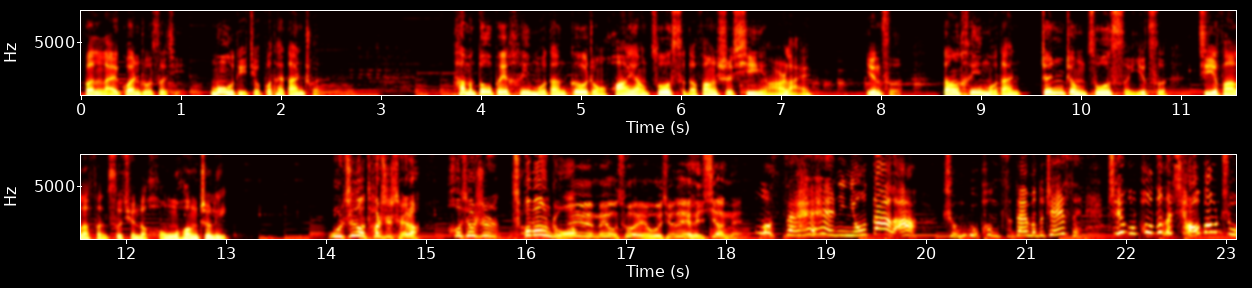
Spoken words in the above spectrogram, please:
本来关注自己目的就不太单纯，他们都被黑牡丹各种花样作死的方式吸引而来，因此。当黑牡丹真正作死一次，激发了粉丝群的洪荒之力。我知道他是谁了，好像是乔帮主。哎，没有错呀，我觉得也很像哎。哇塞，嘿嘿，你牛大了啊！整蛊碰瓷呆萌的 Jesse，结果碰到了乔帮主。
